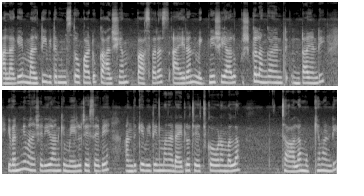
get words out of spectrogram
అలాగే మల్టీ విటమిన్స్తో పాటు కాల్షియం ఫాస్ఫరస్ ఐరన్ మెగ్నీషియాలు పుష్కలంగా ఉంటాయండి. ఇవన్నీ మన శరీరానికి మేలు చేసేవే. అందుకే వీటిని మన డైట్లో చేర్చుకోవడం వల్ల చాలా ముఖ్యమండి.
